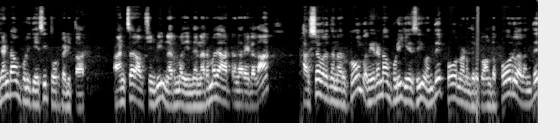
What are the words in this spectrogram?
இரண்டாம் புலிகேசி தோற்கடித்தார். Answer option B Narmada. இந்த நர்மதை ஆற்றங்கரையில தான் ஹர்ஷவர்தனருக்கும் இரண்டாம் புலிகேசி வந்து போர் நடந்திருக்கும். அந்த போரில் வந்து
